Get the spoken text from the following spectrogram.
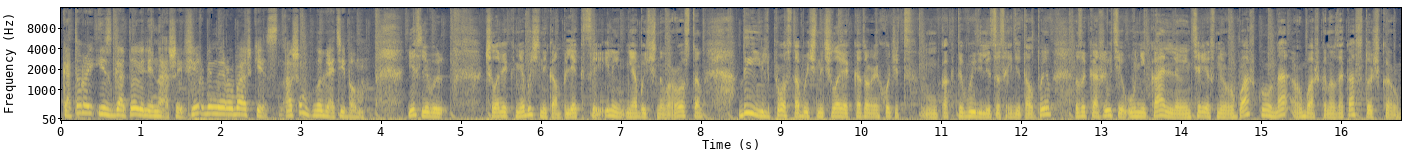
который изготовили наши фирменные рубашки с нашим логотипом. Если вы человек необычной комплекции или необычного роста, да или просто обычный человек, который хочет как-то выделиться среди толпы, закажите уникальную интересную рубашку на рубашканазаказ.ру.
